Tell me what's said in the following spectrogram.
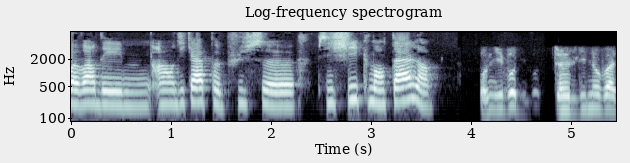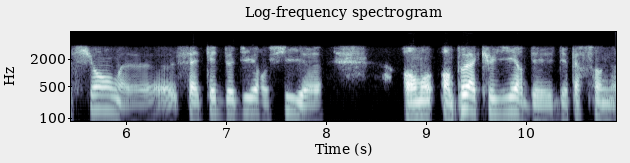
avoir un handicap plus psychique, mental? Au niveau de l'innovation, ça a été de dire aussi on, peut accueillir des, personnes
